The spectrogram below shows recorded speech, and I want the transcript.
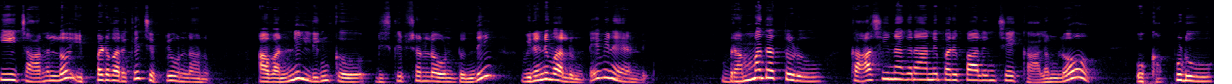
ఈ ఛానల్లో ఇప్పటివరకే చెప్పి ఉన్నాను. అవన్నీ లింక్ డిస్క్రిప్షన్లో ఉంటుంది. వినని వాళ్ళుంటే వినయండి వినేయండి. బ్రహ్మదత్తుడు కాశీనగరాన్ని పరిపాలించే కాలంలో ఒకప్పుడు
